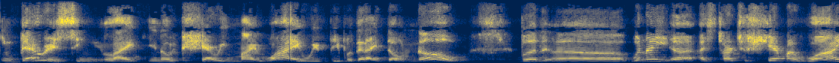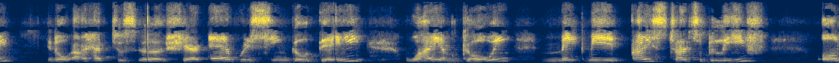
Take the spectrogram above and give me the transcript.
embarrassing, like you know, sharing my why with people that I don't know. But uh, when I uh, I start to share my why, you know, I have to uh, share every single day why I'm going. Make me, I start to believe on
